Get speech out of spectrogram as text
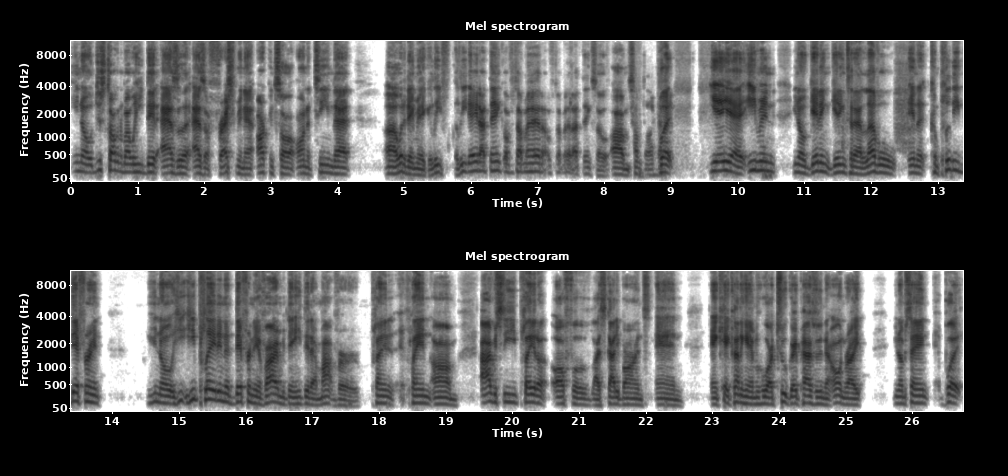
you know, just talking about what he did as a as a freshman at Arkansas on a team that uh, what did they make? Elite Elite Eight, I think, off the top of my head. Off the top of my head, I think so. Um, something like that. But yeah, yeah. Even you know, getting getting to that level in a completely different, you know, he he played in a different environment than he did at Montverde. Playing playing um obviously he played off of like Scottie Barnes and and Cade Cunningham, who are two great passers in their own right. You know what I'm saying? But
